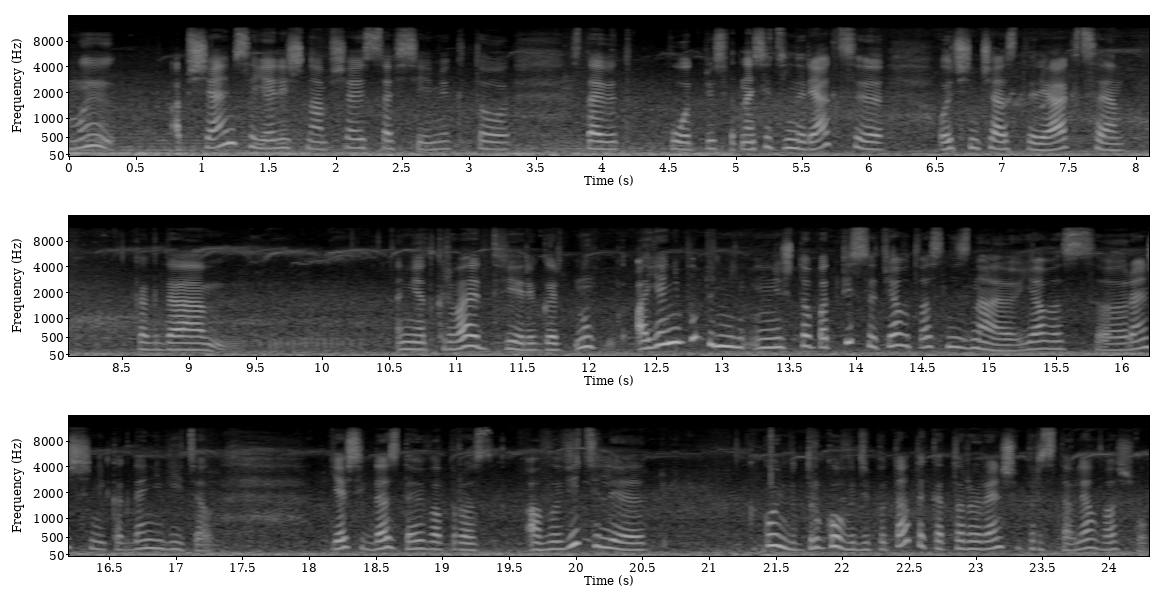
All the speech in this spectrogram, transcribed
Мы общаемся, я лично общаюсь со всеми, кто ставит подпись. Относительно реакции, очень часто реакция, когда они открывают дверь и говорят, ну, а я не буду ни, ни что подписывать, я вот вас не знаю, я вас э, раньше никогда не видел. Я всегда задаю вопрос, а вы видели какого-нибудь другого депутата, который раньше представлял ваш округ?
